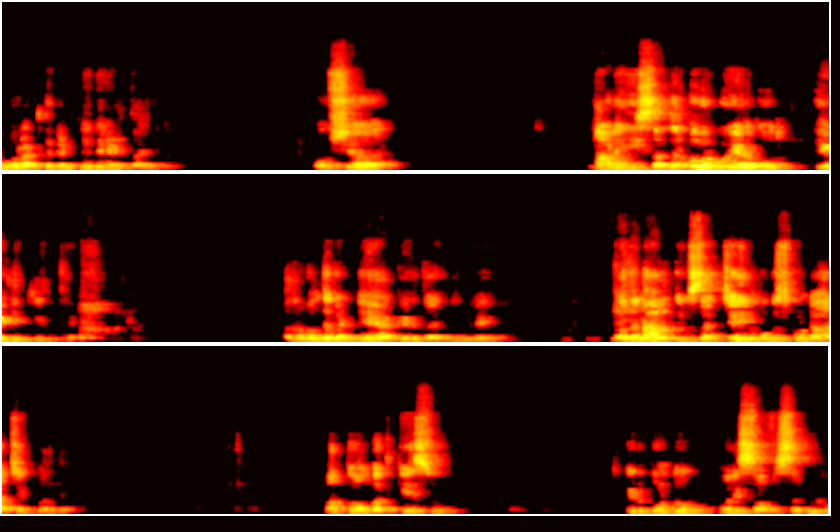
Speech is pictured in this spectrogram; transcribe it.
ಹೋರಾಟದ ಘಟನೆನ ಹೇಳ್ತಾ ಇದ್ದೀನಿ. ಬಹುಶಃ ನಾಳೆ ಈ ಸಂದರ್ಭವರೆಗೂ ಹೇಳ್ಬೋದು, ಹೇಳಲಿಕ್ಕೆ ಇದ್ರೆ ಆದ್ರೆ ಒಂದು ಘಟನೆ ಯಾಕೆ ಹೇಳ್ತಾ ಇದ್ದೀನಿ ಅಂದ್ರೆ, ಹದಿನಾರು ದಿವಸ ಜೈಲು ಮುಗಿಸ್ಕೊಂಡು ಆಚೆಗೆ ಬಂದೆ. ಮತ್ತು ಒಂಬತ್ತು ಕೇಸು ಹಿಡ್ಕೊಂಡು ಪೊಲೀಸ್ ಆಫೀಸರ್ಗಳು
